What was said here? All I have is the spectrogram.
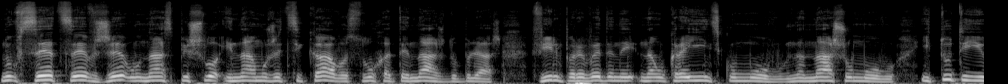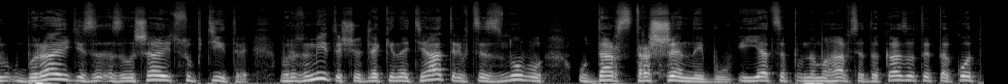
Ну, все це вже у нас пішло, і нам уже цікаво слухати наш дубляж. Фільм переведений на українську мову, на нашу мову. І тут її вбирають і залишають субтитри. Ви розумієте, що для кінотеатрів це знову удар страшенний був. І я це намагався доказувати. Так от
